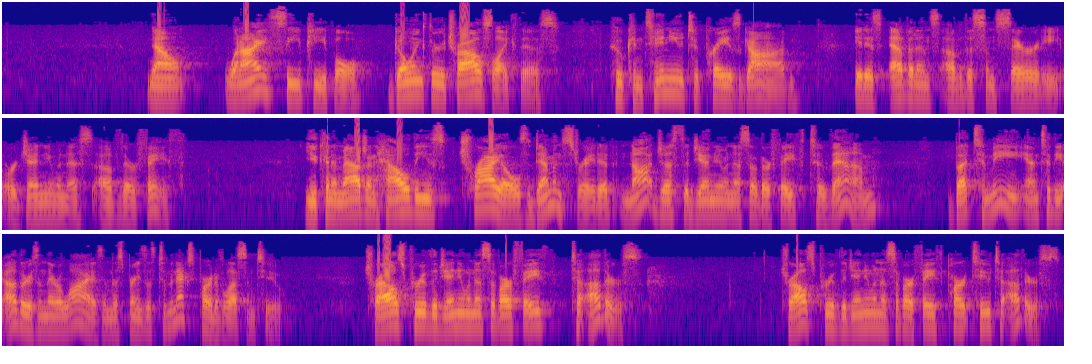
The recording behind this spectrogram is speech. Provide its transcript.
Now, when I see people going through trials like this who continue to praise God, it is evidence of the sincerity or genuineness of their faith. You can imagine how these trials demonstrated not just the genuineness of their faith to them, but to me and to the others in their lives. And this brings us to the next part of lesson two. Trials prove the genuineness of our faith to others. Trials prove the genuineness of our faith, part two, to others.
